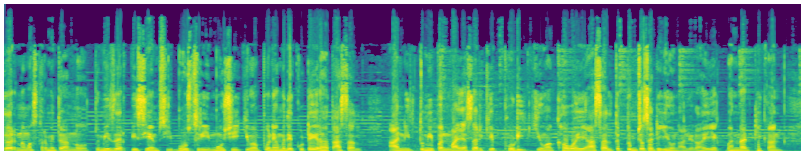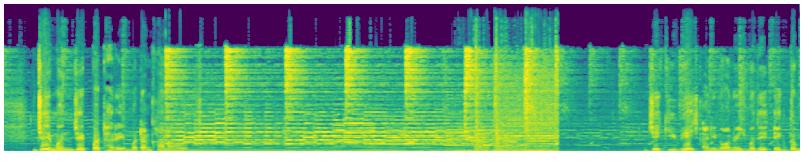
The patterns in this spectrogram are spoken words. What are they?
तर नमस्कार मित्रांनो तुम्ही जर P C M C Bhosari Moshi किंवा पुण्यामध्ये कुठेही राहत असाल आणि तुम्ही पण माझ्यासारखे फुडी किंवा खवय्ये असाल तर तुमच्यासाठी घेऊन आलेलो आहे एक भन्नाट ठिकाण जे म्हणजे पठारे मटण खानावळ जे की व्हेज आणि नॉनव्हेजमध्ये एकदम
